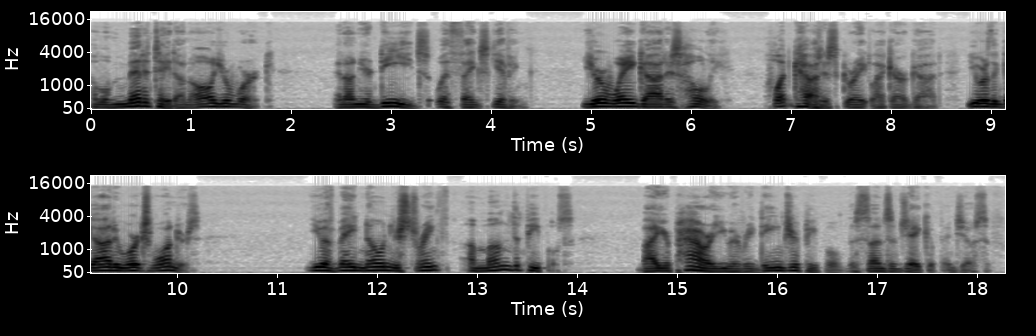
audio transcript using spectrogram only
I will meditate on all your work and on your deeds with thanksgiving. Your way, God, is holy. What God is great like our God? You are the God who works wonders. You have made known your strength among the peoples. By your power, you have redeemed your people, the sons of Jacob and Joseph.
